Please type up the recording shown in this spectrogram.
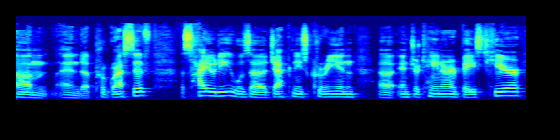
um, and uh, progressive. Sayuri was a Japanese Korean uh, entertainer based here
